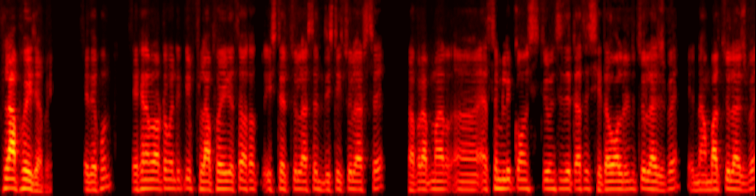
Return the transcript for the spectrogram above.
ফিল আপ হয়ে যাবে। এই দেখুন এখানে আমার অটোমেটিকলি ফিল হয়ে গেছে, অর্থাৎ স্টেট চলে আসছে ডিস্ট্রিক্ট চলে আসছে। তারপর আপনার অ্যাসেম্বলি কনস্টিটিউয়েন্সি যেটা আছে, সেটাও অলরেডি চলে আসবে, এর নাম্বার চলে আসবে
